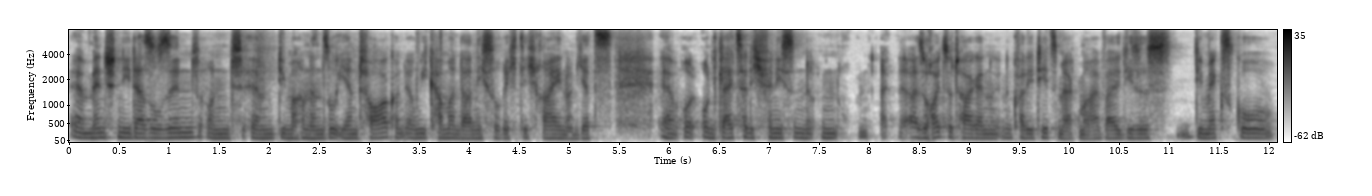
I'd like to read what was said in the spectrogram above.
äh, Menschen, die da so sind und ähm, die machen dann so ihren Talk und irgendwie kann man da nicht so richtig rein. Und jetzt äh, und, und, gleichzeitig finde ich es also heutzutage ein, ein, Qualitätsmerkmal, weil dieses, die Mexiko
